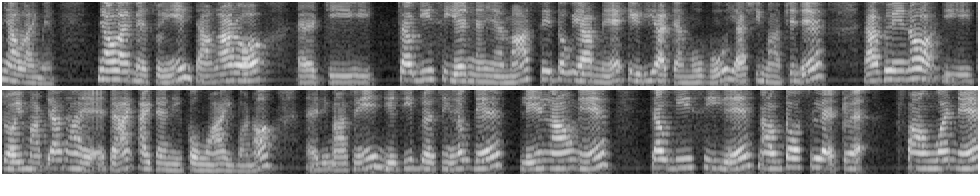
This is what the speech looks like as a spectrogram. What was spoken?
မြှောက်လိုက်မယ်မြှောက်လိုက်မယ်ဆိုရင်ဒါကတော့အဲဒီ ကြောက်ကြီးစီရဲ့နံရံမှာစေတုပ်ရမယ် area တန်မိုးကိုရရှိမှာဖြစ်တယ်။ဒါဆိုရင်တော့ဒီ drawing မှာပြထားတဲ့အတိုင်း item တွေကုန်သွားပြီပေါ့နော်။အဲဒီမှာဆိုရင်မြေကြီး dressing လုပ်တယ်လင်းလောင်းတယ်ကြောက်ကြီးစီတယ်နောက် top slat အတွက် found wet နဲ့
